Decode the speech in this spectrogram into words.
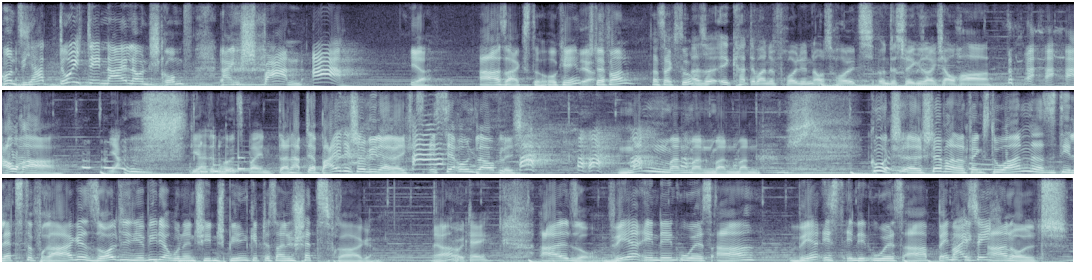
und sie hat durch den Nylonstrumpf ein Span. Ah! Ja. A sagst du, okay? Ja. Stefan, was sagst du? Also ich hatte mal eine Freundin aus Holz und deswegen sage ich auch A. Auch A. Ja. Die hat ein Holzbein. Dann habt ihr beide schon wieder recht. Ist ja unglaublich. Mann, Mann, Mann, Mann, Mann. Gut, äh, Stefan, dann fängst du an. Das ist die letzte Frage. Solltet ihr wieder unentschieden spielen, gibt es eine Schätzfrage. Ja? Okay. Also, wer in den USA, wer ist in den USA Benedict ich. Arnold?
